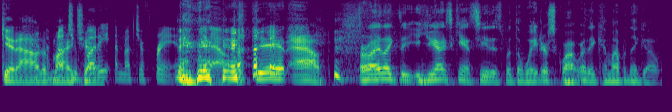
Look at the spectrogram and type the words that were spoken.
Get out of I'm my not your chair. buddy. I'm not your friend. Get out. Get out. Or I like the, you guys can't see this, but the waiter squat where they come up and they go,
